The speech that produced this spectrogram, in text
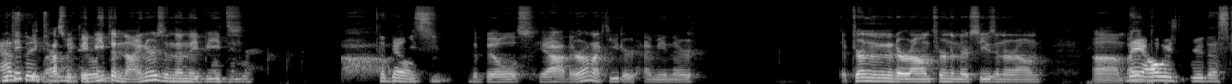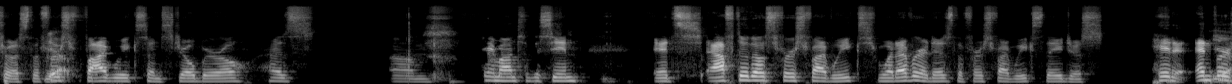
as they they beat last week? They beat the Niners and then they beat the Bills. The Bills, yeah, they're on a heater. I mean, they're they're turning it around, turning their season around. Um, They I- always do this to us. The Yeah. first five weeks since Joe Burrow has um, came onto the scene, it's after those first five weeks, whatever it is, the first five weeks, they just hit it. And Yeah.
